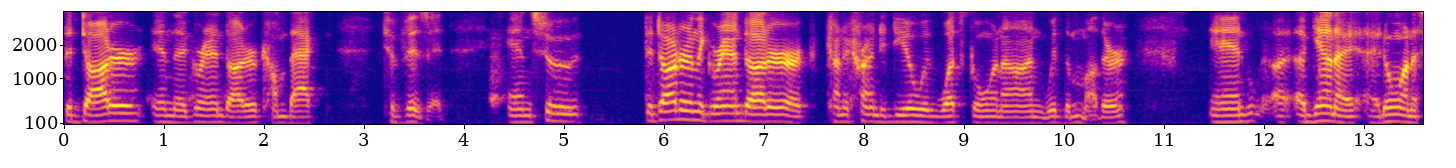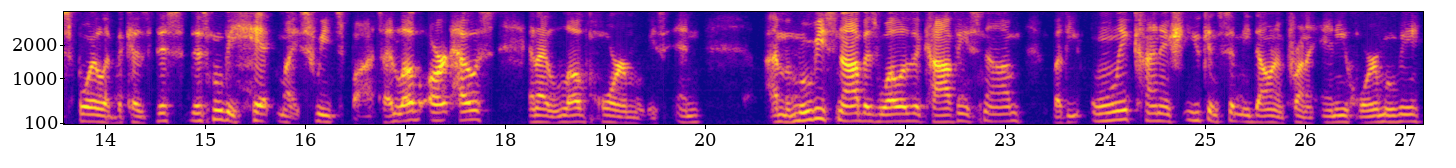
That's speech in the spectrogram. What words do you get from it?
the daughter and the granddaughter come back to visit, and so the daughter and the granddaughter are kind of trying to deal with what's going on with the mother. And uh, again, I, I don't want to spoil it because this this movie hit my sweet spots. I love art house and I love horror movies. And I'm a movie snob as well as a coffee snob. But the only kind of sh- you can sit me down in front of any horror movie,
